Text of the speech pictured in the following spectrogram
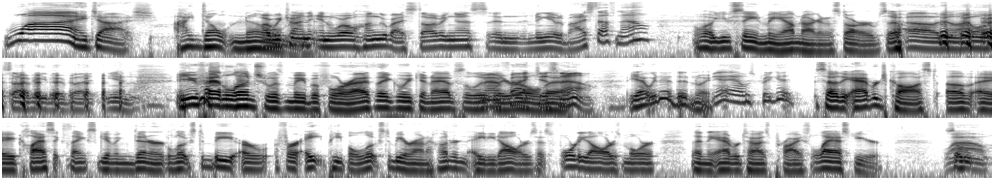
Why, Josh? I don't know. Are we trying man. to end world hunger by starving us and being able to buy stuff now? Well, you've seen me. I'm not going to starve. So. Oh no, I won't starve either. But you know, You've had lunch with me before. I think we can absolutely Matter of fact, roll just that. now. Yeah, we did, didn't we? yeah, yeah, it was pretty good. So the average cost of a classic Thanksgiving dinner looks to be ar- for eight people looks to be around one hundred and eighty dollars. That's forty dollars more than the advertised price last year. Wow.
